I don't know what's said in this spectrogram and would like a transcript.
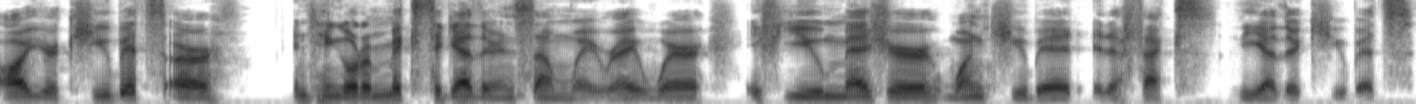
all your qubits are entangled or mixed together in some way, right? Where if you measure one qubit, it affects the other qubits,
